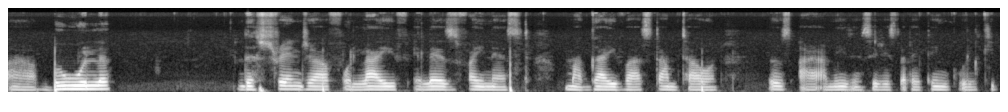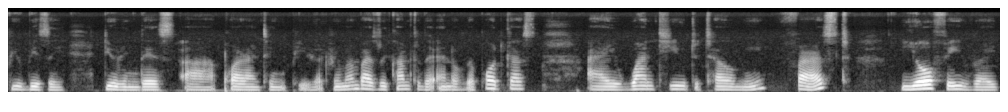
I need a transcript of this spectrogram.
uh, bull the Stranger for Life, L.A.'s Finest, MacGyver, Stumptown. Those are amazing series that I think will keep you busy during this uh, quarantine period. Remember, as we come to the end of the podcast, I want you to tell me first your favorite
